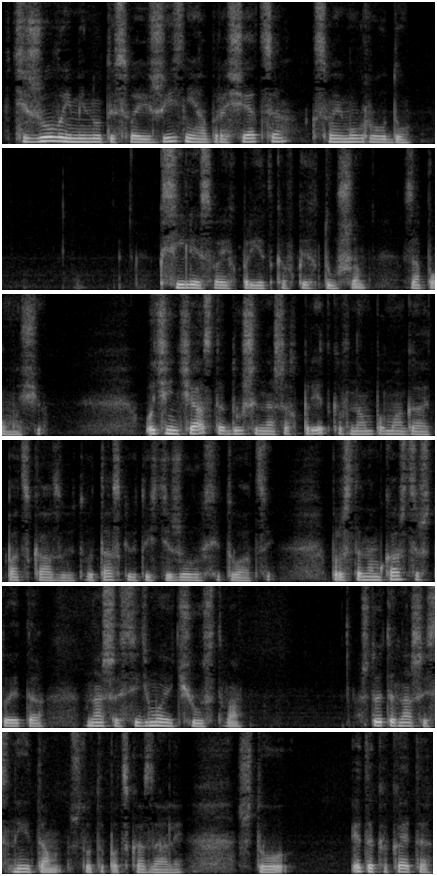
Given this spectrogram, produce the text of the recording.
в тяжелые минуты своей жизни обращаться к своему роду, к силе своих предков, к их душам за помощью. Очень часто души наших предков нам помогают, подсказывают, вытаскивают из тяжелых ситуаций. Просто нам кажется, что это наше седьмое чувство, что это наши сны там что-то подсказали, что это какая-то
